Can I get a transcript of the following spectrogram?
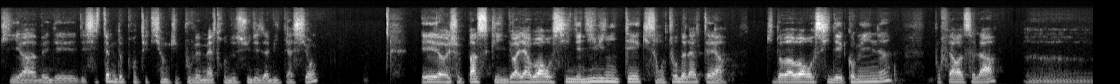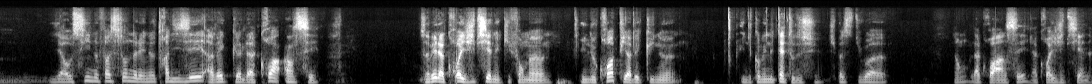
qui avaient des, systèmes de protection qui pouvaient mettre au-dessus des habitations. Et je pense qu'il doit y avoir aussi des divinités qui sont autour de la Terre, qui doivent avoir aussi des communes pour faire cela. Il y a aussi une façon de les neutraliser avec la croix en C. Vous savez, la croix égyptienne qui forme euh, une croix, puis avec une, comme une tête au-dessus. Je ne sais pas si tu vois, non La croix en C, la croix égyptienne.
